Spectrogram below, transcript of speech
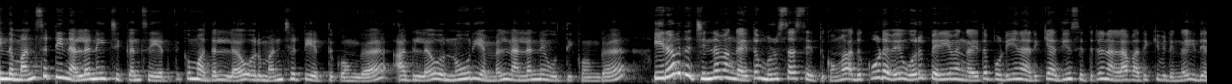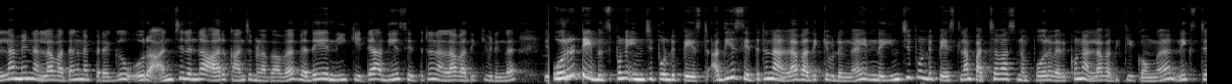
இந்த மண்சட்டி நல்லெண்ணெய் சிக்கன் செய்யறதுக்கு முதல்ல ஒரு மண்சட்டி எடுத்துக்கோங்க. அதில் ஒரு நூறு எம்எல் நல்லெண்ணெய் ஊற்றிக்கோங்க இருபது சின்ன வெங்காயத்தை முழுசாக சேர்த்துக்கோங்க. அது கூடவே ஒரு பெரிய வெங்காயத்தை பொடியை நறுக்கி அதையும் சேர்த்துட்டு நல்லா வதக்கி விடுங்க. இது எல்லாமே நல்லா வதங்கின பிறகு ஒரு அஞ்சுலேருந்து ஆறு காஞ்ச மிளகாவை விதையை நீக்கிட்டு அதையும் சேர்த்துட்டு நல்லா வதக்கி விடுங்க. ஒரு டேபிள் ஸ்பூன் இஞ்சி பூண்டு பேஸ்ட் அதையும் சேர்த்துட்டு நல்லா வதக்கி விடுங்க. இந்த இஞ்சி பூண்டு பேஸ்ட்லாம் பச்சை வாசனை போகிற வரைக்கும் நல்லா வதக்கிக்கோங்க. நெக்ஸ்ட்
